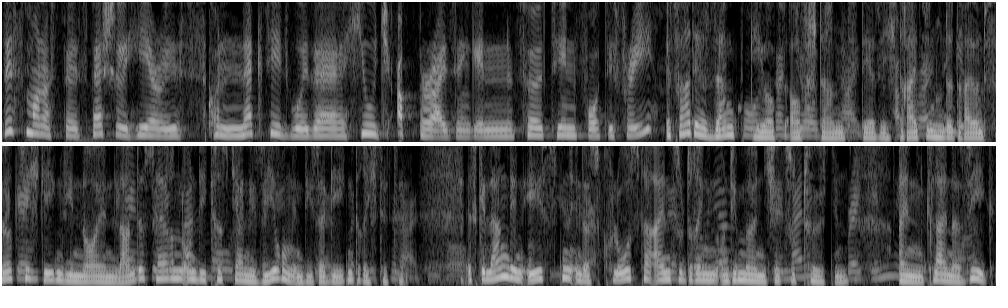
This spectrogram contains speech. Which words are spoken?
This monastery, especially here, is connected with a huge uprising in 1343. Es war der St. Georgsaufstand, der sich 1343 gegen die neuen Landesherren und die Christianisierung in dieser Gegend richtete. Es gelang den Esten, in das Kloster einzudringen und die Mönche zu töten. Ein kleiner Sieg,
